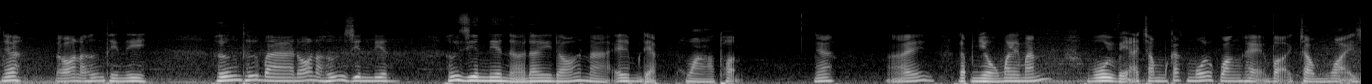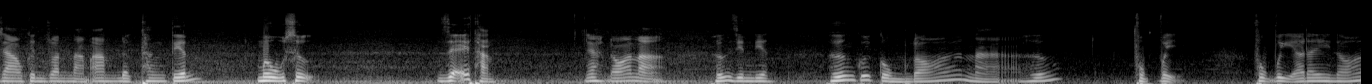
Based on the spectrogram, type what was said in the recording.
nhé đó là hướng thiên ni. Hướng thứ ba đó là hướng diên niên. hướng diên niên ở đây đó là êm đẹp, hòa thuận nhé Đấy, gặp nhiều may mắn vui vẻ trong các mối quan hệ vợ chồng ngoại giao kinh doanh làm ăn được thăng tiến mưu sự dễ thành. Nha, đó là hướng diên niên hướng cuối cùng đó là hướng phục vị. Phục vị ở đây đó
